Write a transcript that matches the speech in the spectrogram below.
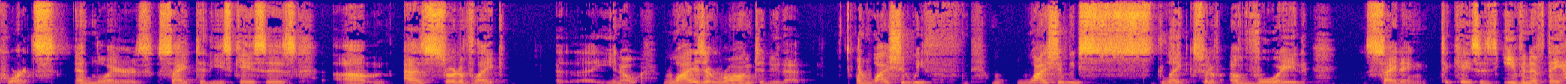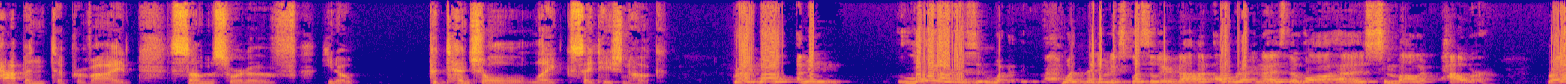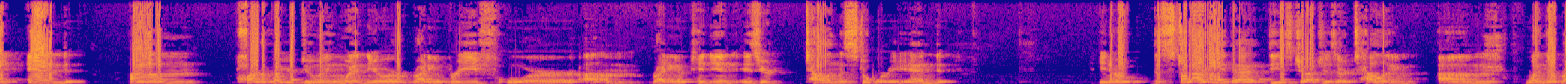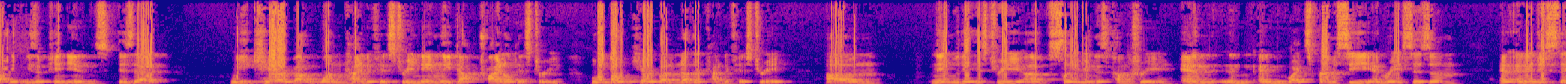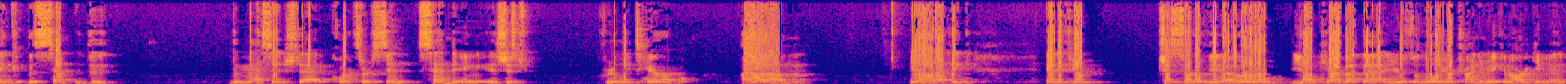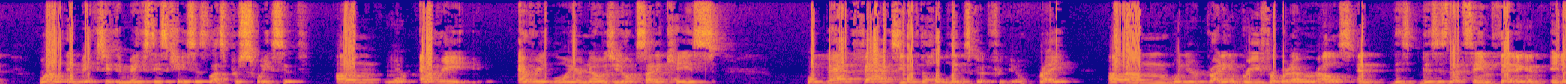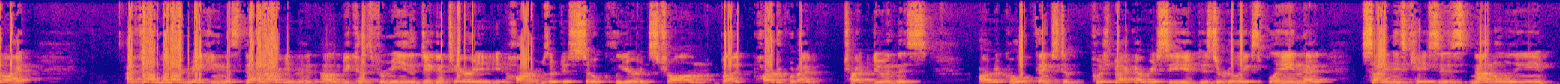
courts and lawyers cite to these cases um, as sort of like, uh, you know, why is it wrong to do that? And why should we, why should we like sort of avoid citing to cases, even if they happen to provide some sort of, you know, potential like citation hook. Right. Well, I mean, lawyers, whether they do it explicitly or not, all recognize that law has symbolic power, right? And um, part of what you're doing when you're writing a brief or um, writing an opinion is you're telling a story. And, you know, the story that these judges are telling um, when they're writing these opinions is that we care about one kind of history, namely doctrinal history. But we don't care about another kind of history, um, namely the history of slavery in this country and, and, and white supremacy and racism. And, and I just think the, the, the message that courts are sen- sending is just really terrible. Um, you know, and I think, and if you're just sort of, you know, you don't care about that and you're just a lawyer trying to make an argument, well, it makes it, it makes these cases less persuasive. Um, you know, every every lawyer knows you don't cite a case with bad facts, even if the holding is good for you, right? Um, when you're writing a brief or whatever else, and this this is that same thing. And you know, I I felt weird making this that argument um, because for me the dignitary harms are just so clear and strong. But part of what I've tried to do in this article, thanks to pushback I've received, is to really explain that citing these cases not only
